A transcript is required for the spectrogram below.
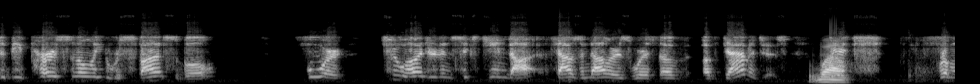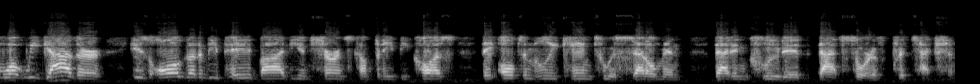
to be personally responsible for two hundred and sixteen thousand dollars worth of, of damages, Wow. which, from what we gather, is all going to be paid by the insurance company because they ultimately came to a settlement that included that sort of protection.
